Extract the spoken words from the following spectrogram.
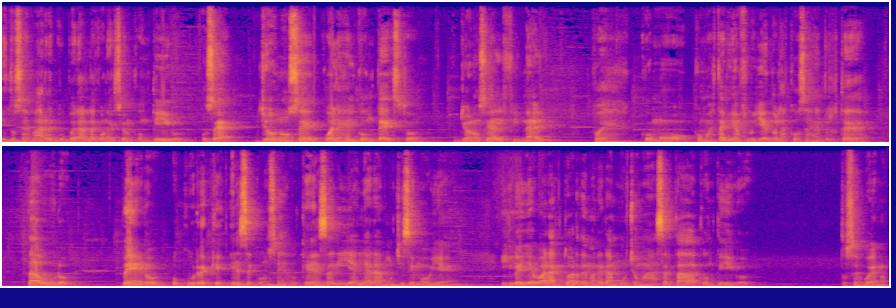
Y entonces va a recuperar la conexión contigo. O sea, yo no sé cuál es el contexto, yo no sé al final, pues, cómo, cómo estarían fluyendo las cosas entre ustedes, Tauro, pero ocurre que ese consejo, que esa guía le hará muchísimo bien y le llevará a actuar de manera mucho más acertada contigo. Entonces, bueno,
